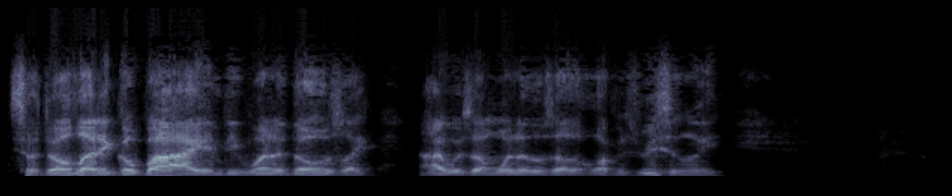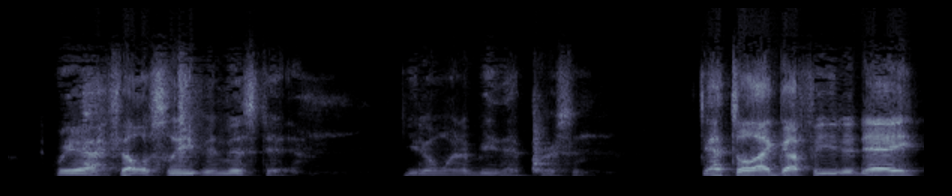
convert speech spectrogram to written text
So don't let it go by and be one of those like I was on one of those other offers recently where I fell asleep and missed it. You don't want to be that person. That's all I got for you today.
